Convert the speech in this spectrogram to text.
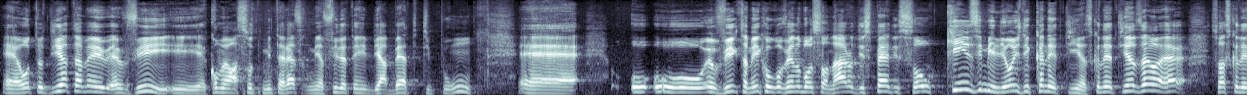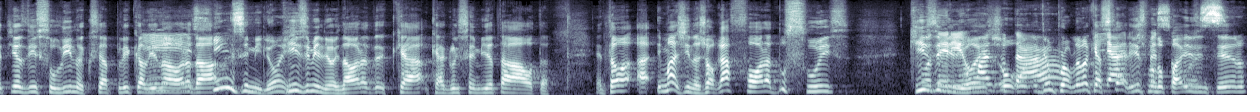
é, outro dia também eu vi, e como é um assunto que me interessa, minha filha tem diabetes tipo 1, é, o, o, eu vi também que o governo Bolsonaro desperdiçou 15 milhões de canetinhas. Canetinhas é, é, são as canetinhas de insulina que se aplica ali Isso. na hora da. 15 milhões? 15 milhões, na hora de, que, a, que a glicemia está alta. Então, a, imagina, jogar fora do SUS 15 Poderiam milhões de um problema que é seríssimo no país inteiro.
